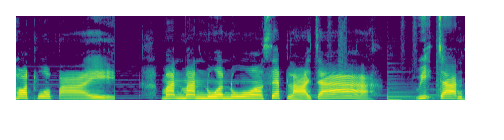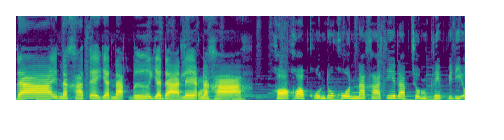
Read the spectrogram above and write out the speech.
ทอดทั่วไป มันมันนัวนัวแซ่บหลายจ้า วิจารณ์ได้นะคะ แต่อย่าหนักเด้ออย่าด่าแรงนะคะ ขอขอบคุณทุกคนนะคะที่รับชมคลิปวิดีโอ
